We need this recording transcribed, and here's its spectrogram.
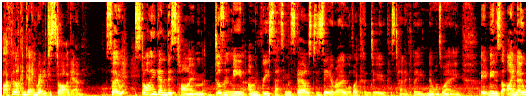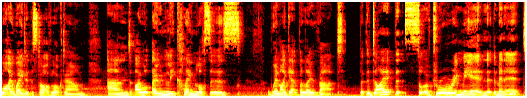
But I feel like I'm getting ready to start again. So, starting again this time doesn't mean I'm resetting the scales to zero, although I could do because technically no one's weighing. It means that I know what I weighed at the start of lockdown and I will only claim losses when I get below that. But the diet that's sort of drawing me in at the minute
